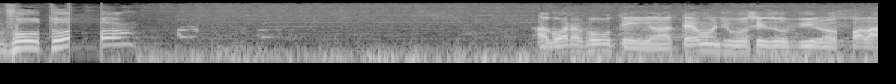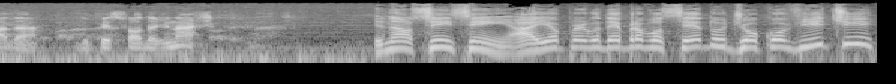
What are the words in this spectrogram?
Voltou. Agora voltei. Até onde vocês ouviram falar da, do pessoal da ginástica? Não, sim, sim. Aí eu perguntei para você do Djokovic,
